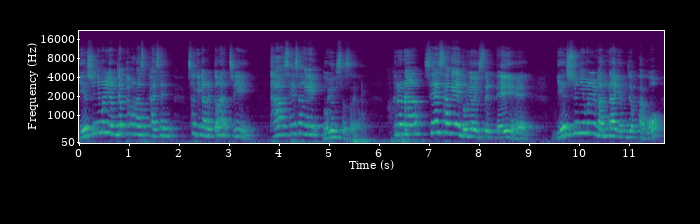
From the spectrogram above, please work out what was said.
예수님을 영접하고 나서 발생 서기관을 떠났지 다 세상에 놓여 있었어요. 그러나 세상에 놓여 있을 때에 예수님을 만나 영접하고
